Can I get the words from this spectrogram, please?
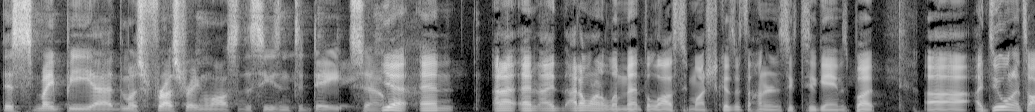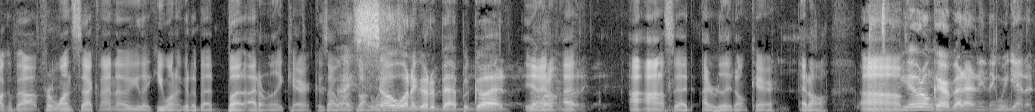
this might be uh, the most frustrating loss of the season to date. So Yeah, and and I and I, I don't want to lament the loss too much because it's 162 games, but uh, I do want to talk about for one second. I know you like you want to go to bed, but I don't really care because I want to talk so about. So want to go to bed, but go ahead. yeah, I don't. I. I, honestly, I, I really don't care at all. Um, you don't care about anything. We get it.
